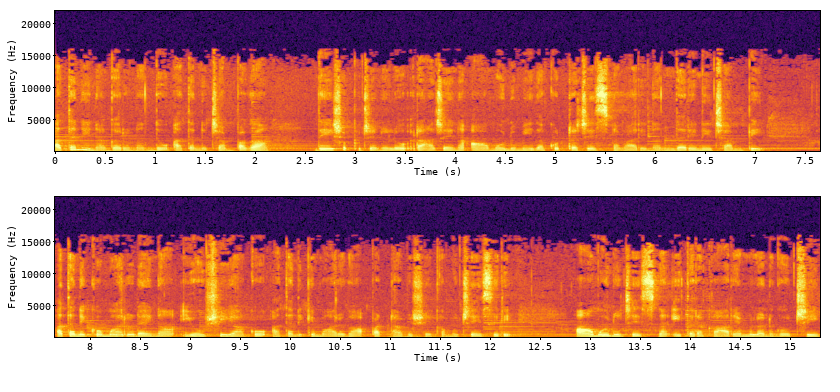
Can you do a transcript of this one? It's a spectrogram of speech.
అతని నగరునందు అతన్ని చంపగా దేశపు జనులు రాజైన ఆమోను మీద కుట్ర చేసిన వారినందరినీ చంపి అతని కుమారుడైన యోషియాకు అతనికి మారుగా పట్టాభిషేకము చేసిరి. ఆమోను చేసిన ఇతర కార్యములను గూర్చి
